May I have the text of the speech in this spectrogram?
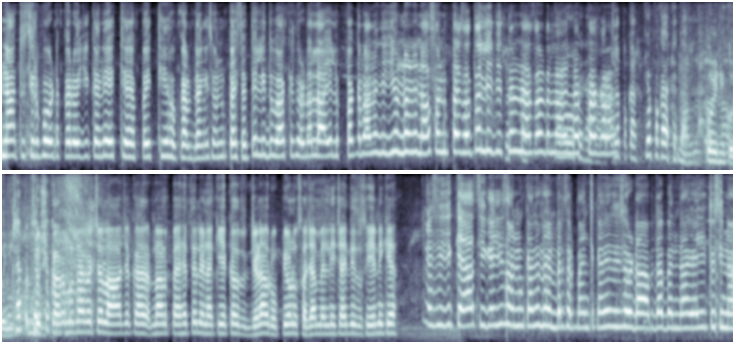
ਨਾ ਤੁਸੀਂ ਰਿਪੋਰਟ ਕਰੋ ਜੀ। ਕਹਿੰਦੇ ਇੱਥੇ ਆਪਾਂ ਇੱਥੇ ਉਹ ਕਰ ਦਾਂਗੇ ਸਾਨੂੰ ਪੈਸਾ ਥੱਲੀ ਦਵਾ ਕੇ ਥੋੜਾ ਲਾਜ ਲੱਪਾ ਕਰਾਵਾਂਗੇ ਜੀ। ਉਹਨਾਂ ਨੇ ਨਾ ਸਾਨੂੰ ਪੈਸਾ ਥੱਲੀ ਦਿੱਤਾ ਨਾ ਸਾਡਾ ਲਾਜ ਲੱਪਾ ਕਰਾ ਚੁੱਪ ਕਰ ਚੁੱਪ ਕਰਕੇ ਕਰ ਲੈ। ਕੋਈ ਨਹੀਂ ਕੋਈ ਨਹੀਂ। ਦੁਸ਼ਕਰਮ ਦਾ ਵਿੱਚ ਇਲਾਜ ਨਾਲ ਪੈਸੇ ਤੇ ਲੈਣਾ ਕੀ ਇੱਕ ਜਿਹੜਾ ਆਰੋਪੀ ਉਹਨੂੰ ਸਜ਼ਾ ਮਿਲਣੀ ਚਾਹੀਦੀ ਤੁਸੀਂ ਇਹ ਨਹੀਂ ਕਿਹਾ? ਅਸੀਂ ਜੀ ਕਿਹਾ ਸੀਗਾ ਜੀ, ਸਾਨੂੰ ਕਹਿੰਦੇ ਮੈਂਬਰ ਸਰਪੰਚ ਕਹਿੰਦੇ ਤੁਸੀਂ ਤੁਹਾਡਾ ਆਪ ਦਾ ਬੰਦਾ ਹੈਗਾ ਜੀ, ਤੁਸੀਂ ਨਾ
